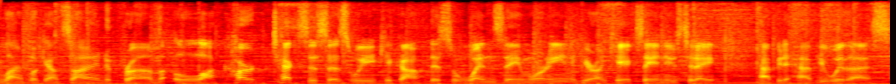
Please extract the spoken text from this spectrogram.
Live look outside from Lockhart, Texas as we kick off this Wednesday morning here on KXAN News Today. Happy to have you with us.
